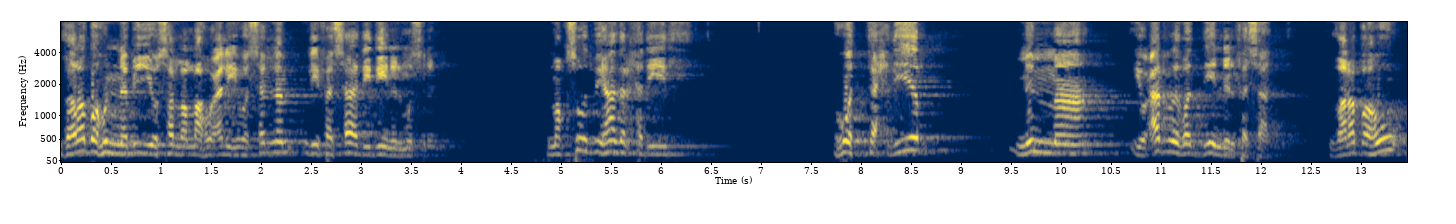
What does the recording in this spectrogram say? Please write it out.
ضربه النبي صلى الله عليه وسلم لفساد دين المسلم. المقصود بهذا الحديث هو التحذير مما يعرض الدين للفساد. ضربه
